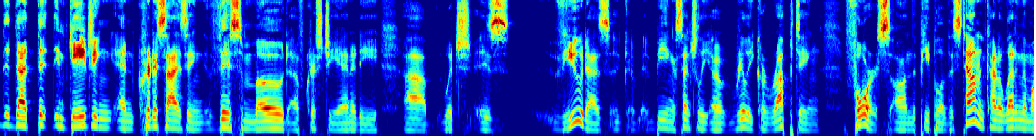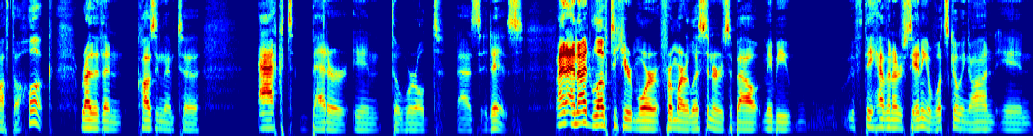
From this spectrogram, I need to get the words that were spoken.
that, that, engaging and criticizing this mode of Christianity, uh, which is viewed as being essentially a really corrupting force on the people of this town and kind of letting them off the hook rather than causing them to act better in the world as it is. And, and I'd love to hear more from our listeners about maybe if they have an understanding of what's going on in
